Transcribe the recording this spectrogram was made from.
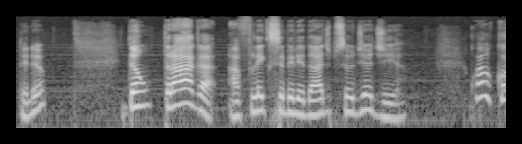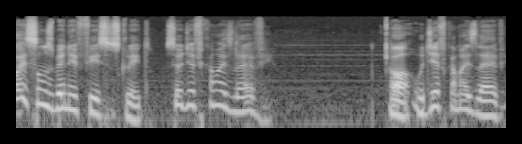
Entendeu? Então, traga a flexibilidade para o seu dia a dia. Qual- quais são os benefícios, Cleiton? O seu dia fica mais leve. Ó, o dia fica mais leve.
